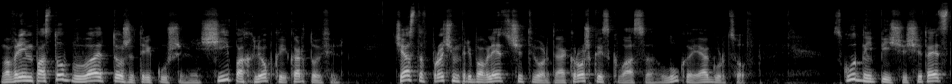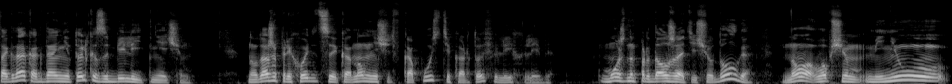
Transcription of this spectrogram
Во время постов бывают тоже три кушанья – щи, похлебка и картофель. Часто, впрочем, прибавляется четвертое – окрошка из кваса, лука и огурцов. Скудной пищей считается тогда, когда не только забелить нечем, но даже приходится экономничать в капусте, картофеле и хлебе. Можно продолжать еще долго, но, в общем, меню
